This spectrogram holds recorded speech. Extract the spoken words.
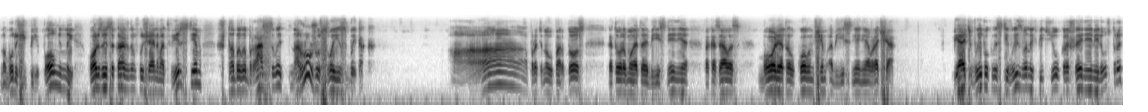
но, будучи переполненной, пользуется каждым случайным отверстием, чтобы выбрасывать наружу свой избыток. А, -а, -а протянул Портос, которому это объяснение показалось более толковым, чем объяснение врача. Пять выпуклостей, вызванных пятью украшениями люстры,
